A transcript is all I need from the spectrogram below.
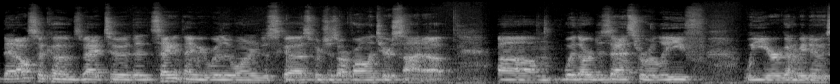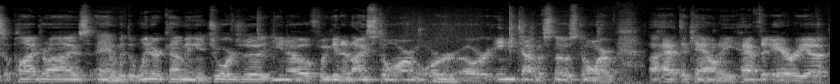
that also comes back to the second thing we really want to discuss, which is our volunteer sign up. Um, with our disaster relief, we are going to be doing supply drives, and with the winter coming in Georgia, you know, if we get an ice storm or, or any type of snowstorm, uh, half the county, half the area,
